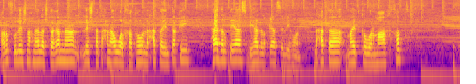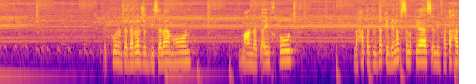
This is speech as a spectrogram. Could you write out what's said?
عرفتوا ليش نحن هلا اشتغلنا؟ ليش فتحنا أول خط هون لحتى يلتقي هذا القياس بهذا القياس اللي هون لحتى ما يتكون معك خط. تكون انت درجت بسلام هون. وما عندك أي خطوط. لحتى تلتقي بنفس القياس اللي فتحت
